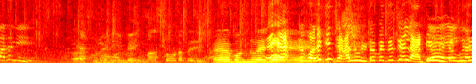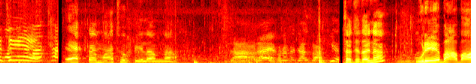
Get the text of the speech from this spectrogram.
বাঁধেনি মাছ তো ওটাতে। এ বন্ধু এই এই একটা বলে কি জাল উল্টো পেতেছে লাঠি উল্টো বুঝেছে? একটা মাছও পেলাম না। আচ্ছা তাই না? ওরে বাবা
